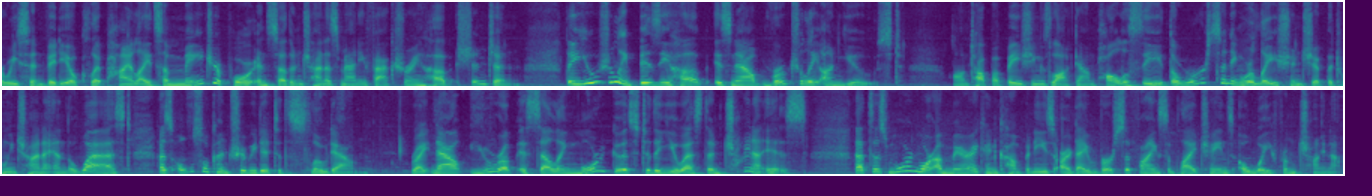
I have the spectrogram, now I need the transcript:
A recent video clip highlights a major port in southern China's manufacturing hub, Shenzhen. The usually busy hub is now virtually unused. On top of Beijing's lockdown policy, the worsening relationship between China and the West has also contributed to the slowdown. Right now, Europe is selling more goods to the U.S. than China is. That's as more and more American companies are diversifying supply chains away from China.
